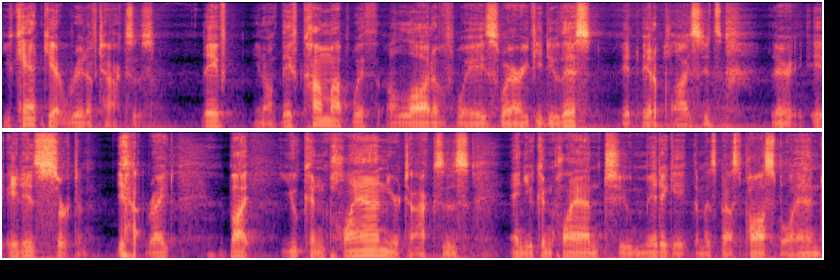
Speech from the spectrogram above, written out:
you can't get rid of taxes. They've you know they've come up with a lot of ways where if you do this, it, it applies. It's there. It, it is certain. Yeah. Right. But you can plan your taxes and you can plan to mitigate them as best possible. And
